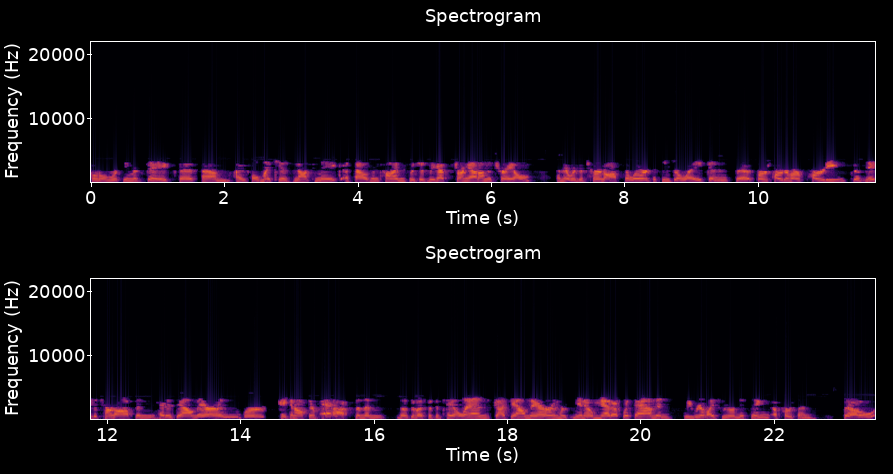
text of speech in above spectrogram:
total rookie mistake that um, I told my kids not to make a thousand times, which is we got strung out on the trail and there was a turnoff to Lower Cathedral Lake and the first part of our party made the turnoff and headed down there and were taking off their packs and then those of us at the tail end got down there and were, you know, met up with them and we realized we were missing a person. So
